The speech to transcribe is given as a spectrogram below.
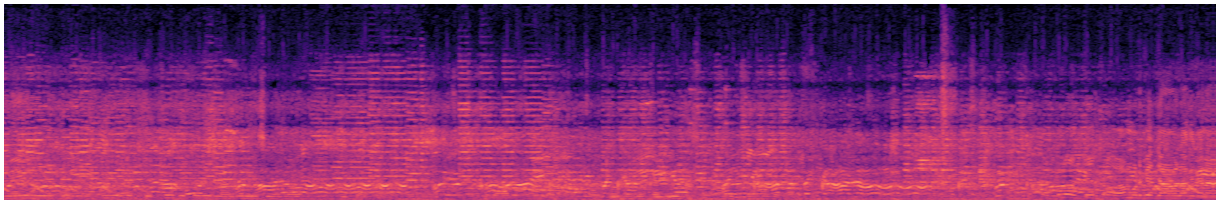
ਮੈਂ ਕੋਈ ਕੋਈ ਨੰਬਰ ਨਹੀਂ ਸੀ ਉਹਦਾ ਭਲੋ ਅੱਗੇ ਭਰਾਵਾ ਮੁੜ ਕੇ ਜਾਮ ਲੱਗ ਜਾਣਾ।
